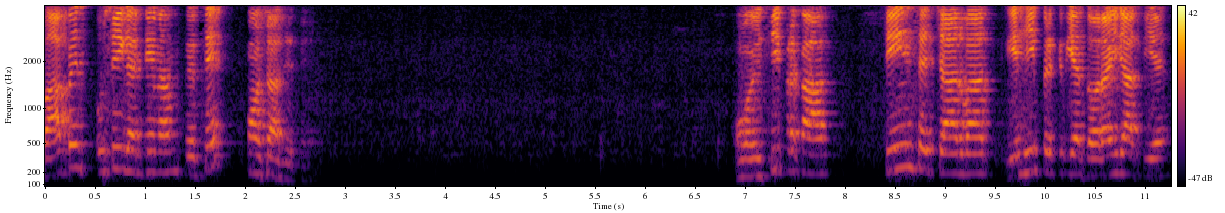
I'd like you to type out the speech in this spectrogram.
वापस उसी गड्ढे में हम फिर से पहुँचा देते हैं। और इसी प्रकार तीन से चार बार यही प्रक्रिया दोहराई जाती है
